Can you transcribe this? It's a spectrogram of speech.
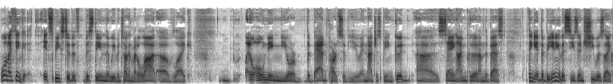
Well, and I think it speaks to this, this theme that we've been talking about a lot of like owning your the bad parts of you and not just being good, uh, saying I'm good, I'm the best. I think at the beginning of the season, she was like,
